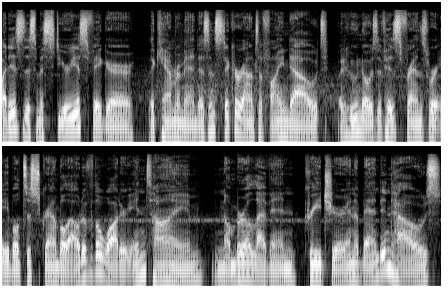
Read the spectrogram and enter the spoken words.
What is this mysterious figure? The cameraman doesn't stick around to find out, but who knows if his friends were able to scramble out of the water in time. Number 11. Creature in abandoned house.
